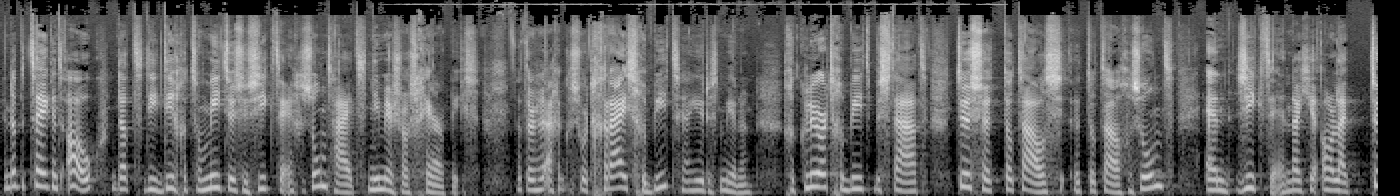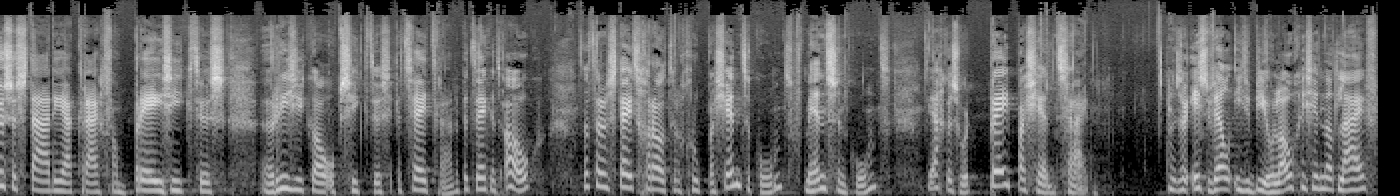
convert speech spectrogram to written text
En dat betekent ook dat die dichotomie tussen ziekte en gezondheid niet meer zo scherp is. Dat er eigenlijk een soort grijs gebied, hier is het meer een gekleurd gebied, bestaat tussen totaal, eh, totaal gezond en ziekte. En dat je allerlei tussenstadia krijgt van pre-ziektes, eh, risico op ziektes, et cetera. Dat betekent ook dat er een steeds grotere groep patiënten komt, of mensen komt, die eigenlijk een soort pre-patiënt zijn. Dus er is wel iets biologisch in dat lijf,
